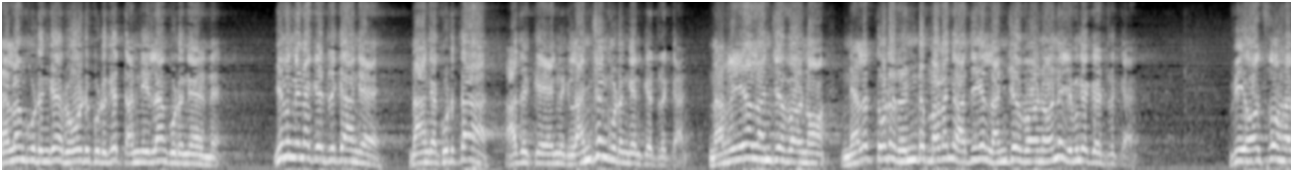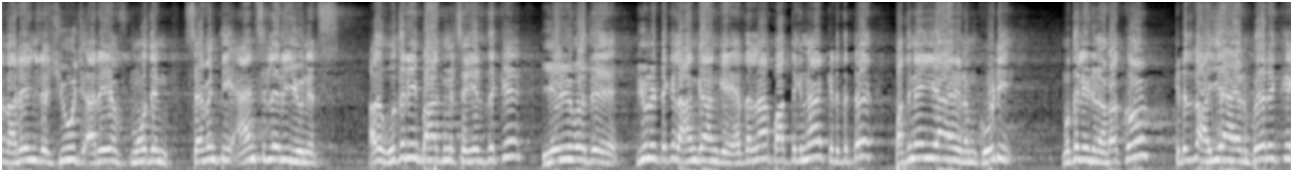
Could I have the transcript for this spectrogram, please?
நிலம் கொடுங்க ரோடு கொடுங்க தண்ணி எல்லாம் கொடுங்கன்னு. இவங்க என்ன கேட்டிருக்காங்க? நாங்க கொடுத்தா அதுக்கு எங்களுக்கு லஞ்சம் கொடுங்கன்னு கேட்டிருக்காங்க. நிறைய லஞ்சம் வேணும். நிலத்தோட ரெண்டு மடங்கு அதிக லஞ்சம் வேணும்னு இவங்க கேட்டிருக்காங்க. We also have arranged a huge array of more than 70 ancillary units. அது உதிரி பாகங்கள் செய்யறதுக்கு எழுபது யூனிட்டுகள் ஆங்காங்கே. அதெல்லாம் பாத்தீங்கன்னா கிட்டத்தட்ட பதினையாயிரம் கோடி முதலீடு நடக்கும். கிட்டத்தட்ட ஐயாயிரம் பேருக்கு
